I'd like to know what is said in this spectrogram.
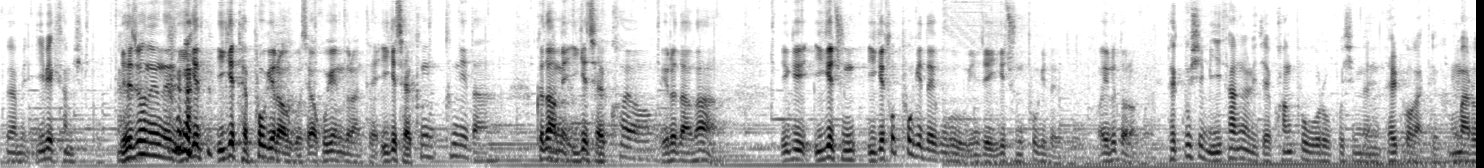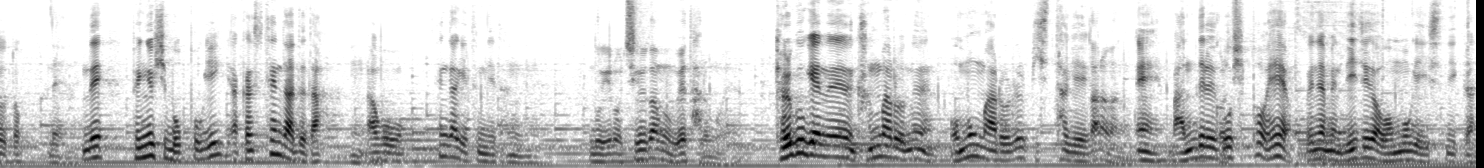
그다음에 230폭 예전에는 이게 이게 대폭이라고 제가 고객님들한테 이게 제일 큰, 큽니다. 그 다음에 이게 제일 커요. 이러다가 이게 이게 중 이게 소폭이 되고 이제 이게 중폭이 되고 막 이러더라고요. 190 이상을 이제 광폭으로 보시면 될 것 같아요 강마루도 네. 근데 165폭이 약간 스탠다드다라고 생각이 듭니다 음, 뭐 이런 질감은 왜 다른 거예요? 결국에는 강마루는 원목마루를 비슷하게 따라가는 거. 예, 만들고 그렇죠. 싶어 해요. 왜냐면 니즈가 원목에 있으니까.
